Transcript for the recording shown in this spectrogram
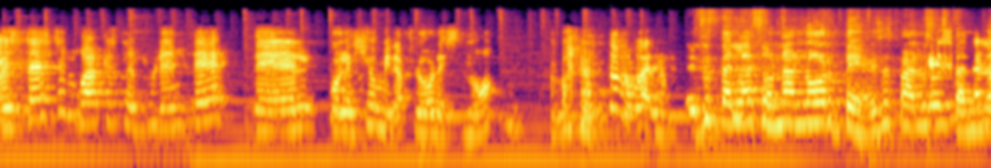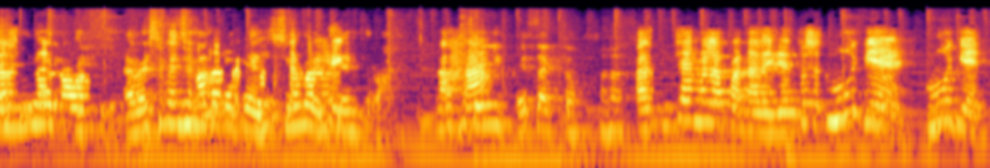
está este lugar que está enfrente del Colegio Miraflores, ¿no? bueno. Eso está en la zona norte, eso es para los que están en el norte. A ver si mencionas algo por el sur el centro. Ajá. Sí, exacto. Así se llama la panadería. Entonces, muy bien, muy bien.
